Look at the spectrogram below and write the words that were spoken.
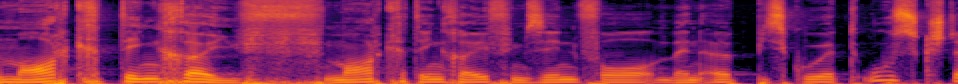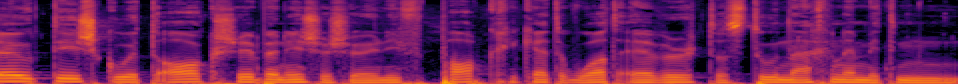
Marketingkäufe. Marketingkäufe im Sinne von, wenn etwas gut ausgestellt ist, gut angeschrieben ist, eine schöne Verpackung hat, whatever, dass du nachher mit dem,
